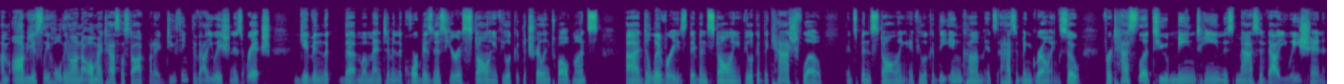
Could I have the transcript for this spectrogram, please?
I'm obviously holding on to all my Tesla stock, but I do think the valuation is rich given the, the momentum in the core business here is stalling. If you look at the trailing 12 months uh, deliveries, they've been stalling. If you look at the cash flow, it's been stalling. If you look at the income, it hasn't been growing. So for Tesla to maintain this massive valuation,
